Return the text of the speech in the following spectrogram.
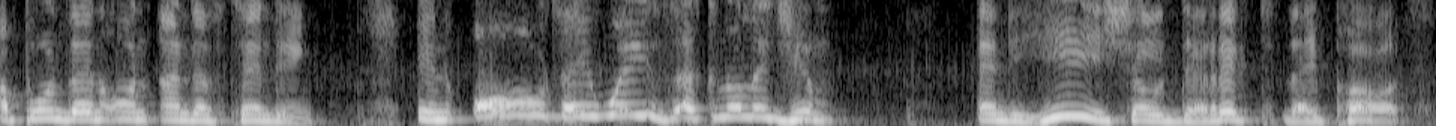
upon thine own understanding. In all thy ways acknowledge him and he shall direct thy paths.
